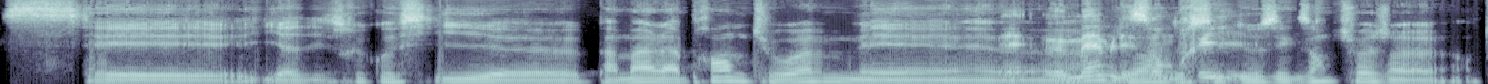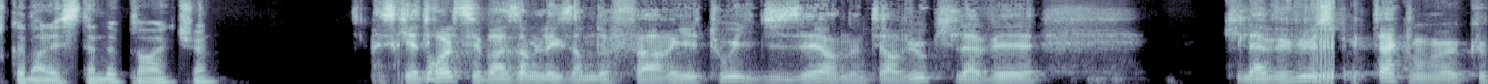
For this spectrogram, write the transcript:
c'est, il y a des trucs aussi euh, pas mal à prendre, tu vois. Mais, mais eux-mêmes les ont pris. Ces deux exemples, tu vois, en tout cas dans les stand-uppers actuels. Ce qui est drôle, c'est par exemple l'exemple de Farid et tout. Il disait en interview qu'il avait qu'il avait vu le spectacle que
